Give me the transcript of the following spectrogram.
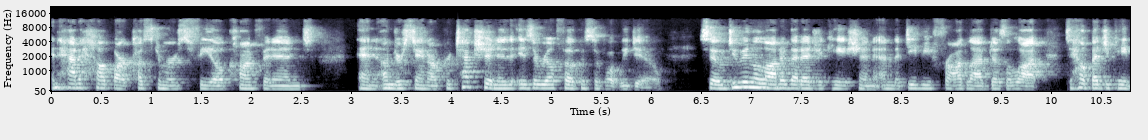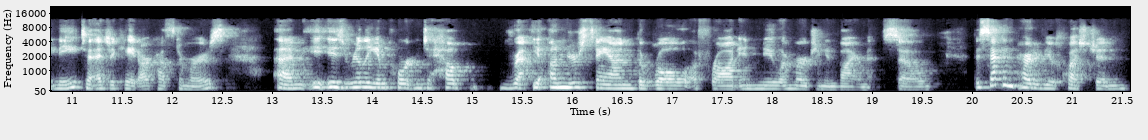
and how to help our customers feel confident and understand our protection is, is a real focus of what we do. So doing a lot of that education and the DV Fraud Lab does a lot to help educate me, to educate our customers, um, is really important to help re- understand the role of fraud in new emerging environments. So the second part of your question,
